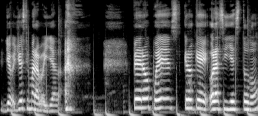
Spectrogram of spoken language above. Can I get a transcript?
Yo, yo estoy maravillada. Pero pues creo que ahora sí ya es todo.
